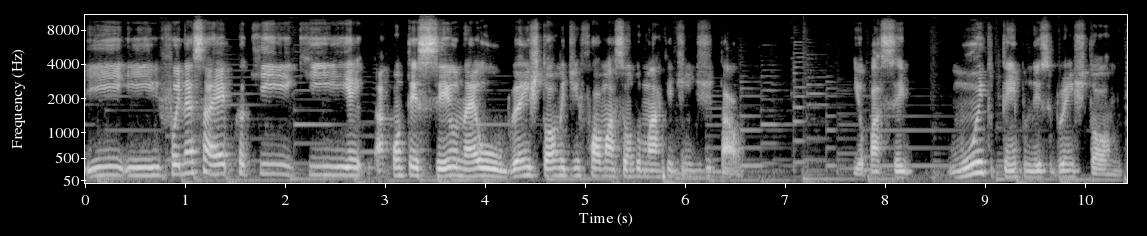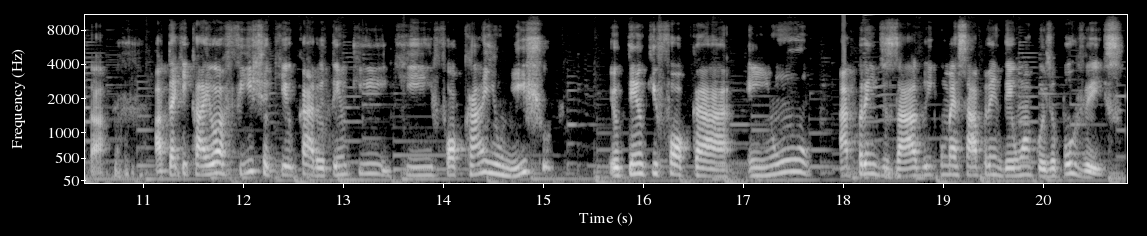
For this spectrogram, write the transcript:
E, e, foi nessa época que, que aconteceu né, o brainstorm de informação do marketing digital. E eu passei muito tempo nesse brainstorm, tá? Até que caiu a ficha que, cara, eu tenho que, que focar em um nicho, eu tenho que focar em um aprendizado e começar a aprender uma coisa por vez.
